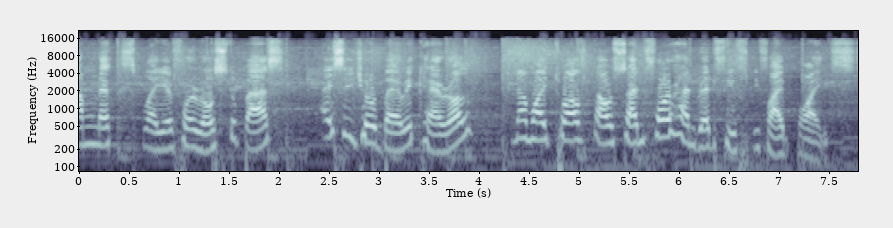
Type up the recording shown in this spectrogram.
ang next player for Rose to pass ay si Joe Barry Carroll na may 12,455 points.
